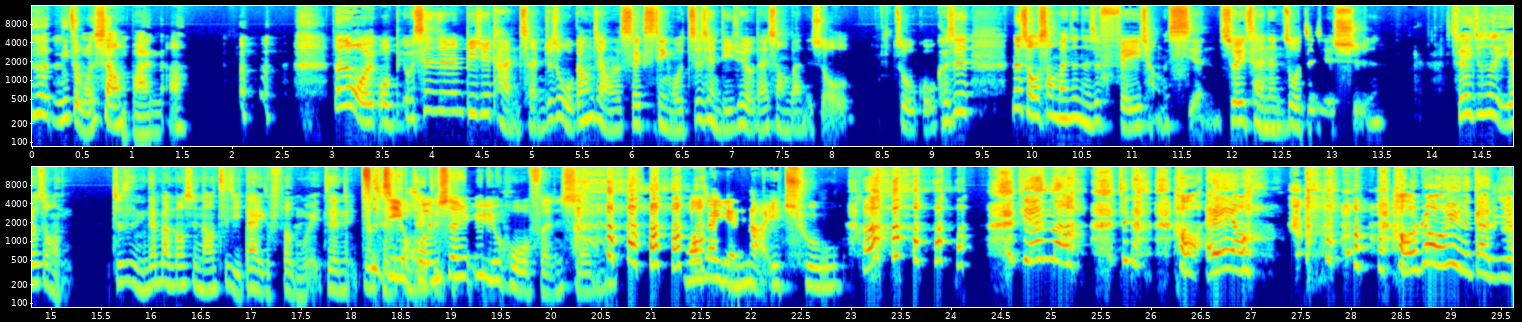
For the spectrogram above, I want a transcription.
就是你怎么上班呢、啊？但是我我我现在这边必须坦诚，就是我刚讲的 sexting，我之前的确有在上班的时候做过，可是那时候上班真的是非常闲，所以才能做这些事。嗯所以就是有种，就是你在办公室，然后自己带一个氛围在那，自己浑身欲火焚身，然后再演哪一出？天哪，这个好 A 哦，好肉欲的感觉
